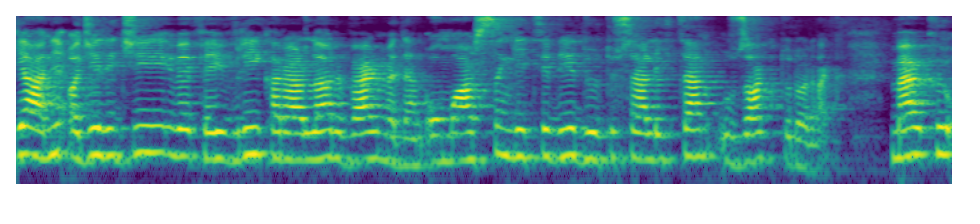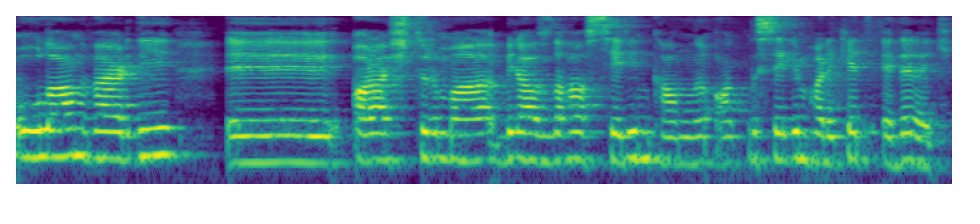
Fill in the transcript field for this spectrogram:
Yani aceleci ve fevri kararlar vermeden, o Mars'ın getirdiği dürtüsellikten uzak durarak, Merkür Oğlak'ın verdiği e, araştırma, biraz daha serin kanlı, aklı selim hareket ederek,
